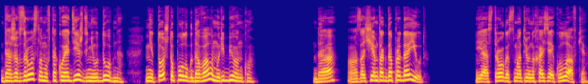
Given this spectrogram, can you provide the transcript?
Даже взрослому в такой одежде неудобно. Не то, что полугодовалому ребенку. Да? А зачем тогда продают? Я строго смотрю на хозяйку лавки,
